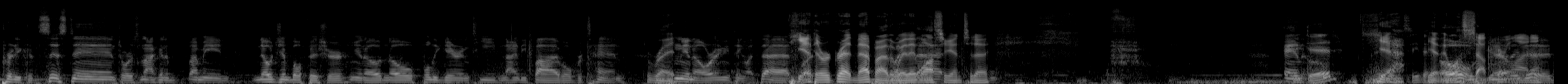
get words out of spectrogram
pretty consistent, or it's not going to. I mean, no Jimbo Fisher, you know, no fully guaranteed 95 over 10, Right. You know, or anything like that. Yeah, But- they're regretting that. By the way, like they lost again today. They did? I Yeah, see yeah, they Oh, lost South yeah, Carolina. did.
